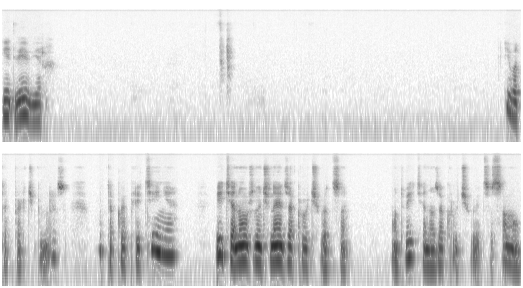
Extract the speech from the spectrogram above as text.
И две вверх. И вот так пальчиком раз. Вот такое плетение. Видите, оно уже начинает закручиваться. Вот видите, оно закручивается само.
